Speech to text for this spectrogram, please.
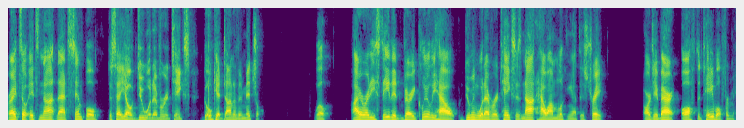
Right. So it's not that simple to say, yo, do whatever it takes, go get Donovan Mitchell. Well, I already stated very clearly how doing whatever it takes is not how I'm looking at this trade. RJ Barrett off the table for me,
